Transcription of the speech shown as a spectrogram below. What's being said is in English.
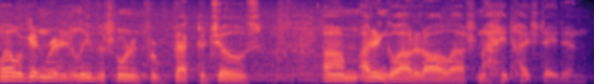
Well, we're getting ready to leave this morning for back to Joe's. Um, I didn't go out at all last night. I stayed in.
